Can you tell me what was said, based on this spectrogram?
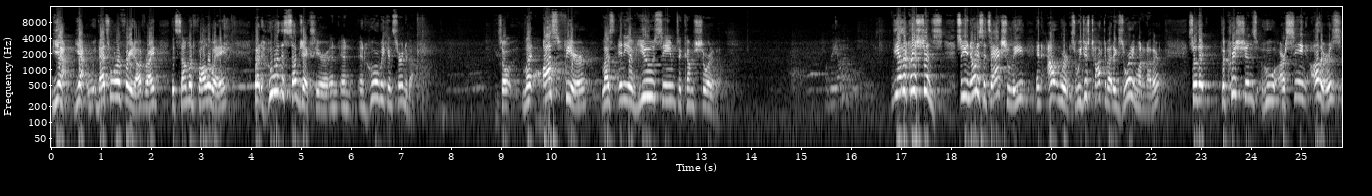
Yeah, yeah, that's what we're afraid of, right? That some would fall away. But who are the subjects here, and, and, and who are we concerned about? So let us fear lest any of you seem to come short of it. Well, the other Christians, The other Christians. So you notice it's actually an outward. So we just talked about exhorting one another. So that the Christians who are seeing others,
